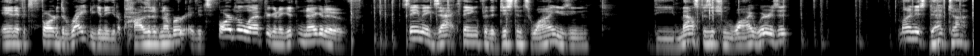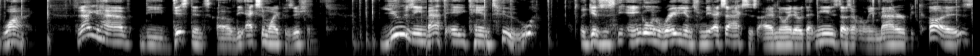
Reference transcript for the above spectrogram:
And if it's far to the right, you're going to get a positive number. If it's far to the left, you're going to get negative. Same exact thing for the distance y using the mouse position y. Where is it? Minus dat dot y. So now you have the distance of the x and y position. Using math atan2, it gives us the angle in radians from the x-axis. I have no idea what that means. Doesn't really matter because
